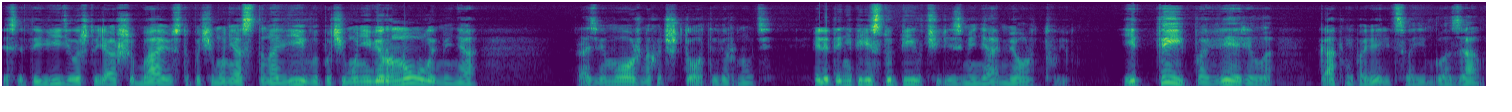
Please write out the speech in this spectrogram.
Если ты видела, что я ошибаюсь, то почему не остановила, почему не вернула меня? Разве можно хоть что-то вернуть? Или ты не переступил через меня мертвую? И ты поверила, как не поверить своим глазам?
